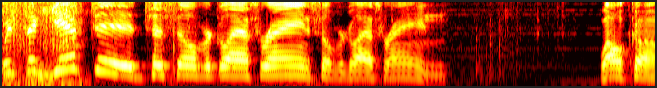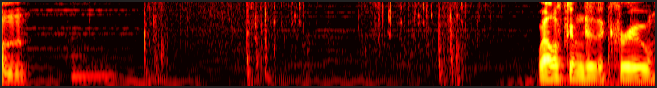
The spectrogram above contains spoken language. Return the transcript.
With the gifted to Silver Glass Rain, Silver Glass Rain. Welcome. Welcome to the crew.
